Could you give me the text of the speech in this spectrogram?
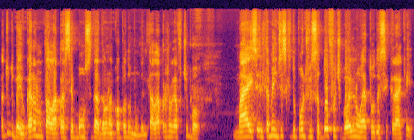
mas tudo bem, o cara não está lá para ser bom cidadão na Copa do Mundo, ele está lá para jogar futebol. Mas ele também disse que, do ponto de vista do futebol, ele não é todo esse craque aí.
